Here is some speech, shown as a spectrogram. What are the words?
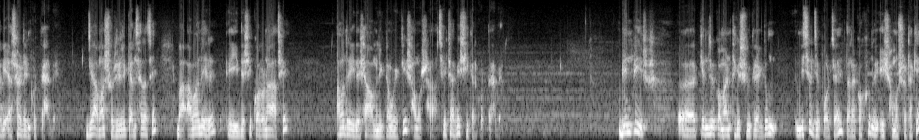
আগে অ্যাসার্টেন করতে হবে যে আমার শরীরে ক্যান্সার আছে বা আমাদের এই দেশে করোনা আছে, আমাদের এই দেশে আওয়ামী লীগ নামক একটি সমস্যা আছে, এটা আগে স্বীকার করতে হবে। বিএনপির কেন্দ্রীয় কমান্ড থেকে শুরু করে একদম নিচের যে পর্যায়ে তারা কখনোই এই সমস্যাটাকে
